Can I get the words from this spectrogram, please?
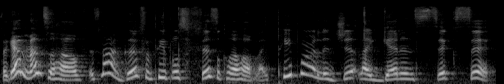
Forget mental health it's not good for people's physical health. Like people are legit like getting sick sick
